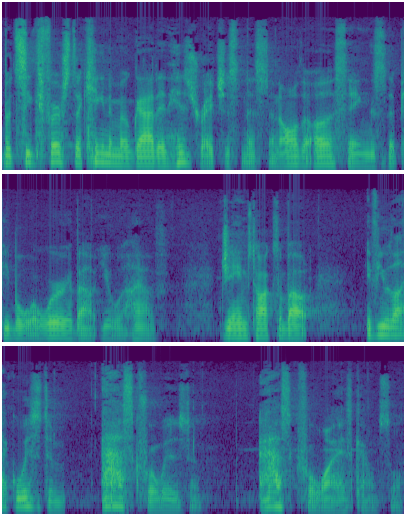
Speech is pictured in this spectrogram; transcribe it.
but seek first the kingdom of God and his righteousness, and all the other things that people will worry about you will have. James talks about if you lack wisdom, ask for wisdom, ask for wise counsel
